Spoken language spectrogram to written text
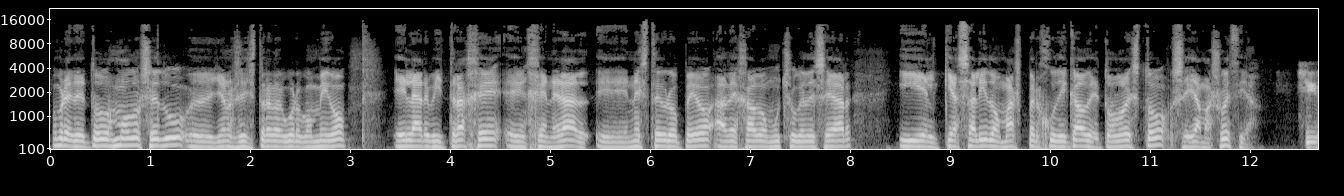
Hombre, de todos modos, Edu, eh, yo no sé si estarás de acuerdo conmigo, el arbitraje en general eh, en este europeo ha dejado mucho que desear y el que ha salido más perjudicado de todo esto se llama Suecia. Sí,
